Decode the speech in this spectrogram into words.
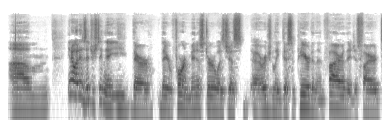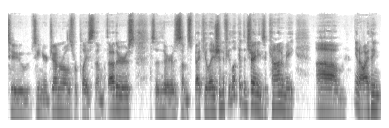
Um, you know, it is interesting that he, their their foreign minister was just uh, originally disappeared and then fired. They just fired two senior generals, replaced them with others. So there's some speculation. If you look at the Chinese economy, um, you know, I think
